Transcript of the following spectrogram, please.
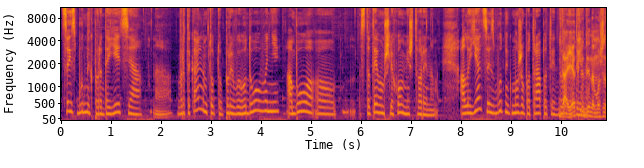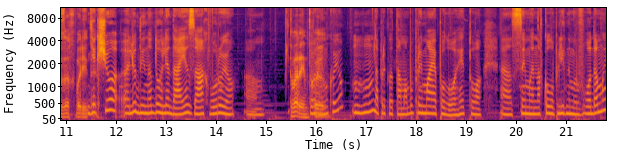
цей збудник передається вертикальним, тобто при вигодовуванні або статевим шляхом між тваринами. Але як цей збудник може потрапити до да, людини? як людина може захворіти? Якщо людина доглядає за хворою е, Тваринкою. тваринкою, угу, наприклад, там або приймає пологи, то е, з цими навколоплідними водами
